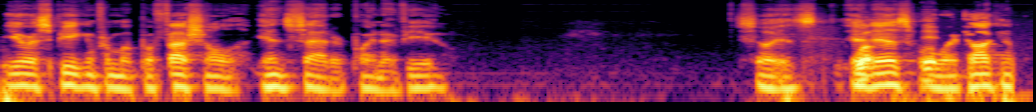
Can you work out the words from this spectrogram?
you were speaking from a professional insider point of view. So it's it well, is what it, we're talking about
